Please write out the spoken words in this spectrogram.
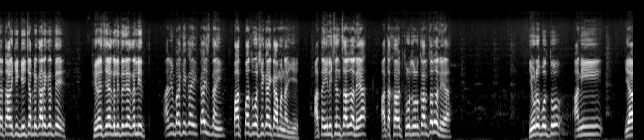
टाळकी घ्यायचे आपले कार्यकर्ते. फिरायची या गलीत त्या गल्लीत. आणि बाकी काही काहीच नाही. पाच पाच वर्षे काही कामं नाही आहे आता इलेक्शन चालू झाले आता ख थोडं थोडं काम चालू झाले एवढं बोलतो. आणि या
